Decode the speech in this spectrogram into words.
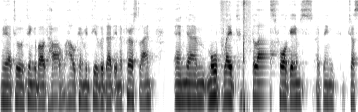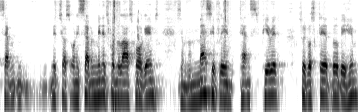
we had to think about how how can we deal with that in the first line. And um, Mo played the last four games. I think just seven, it's just only seven minutes from the last four games. It's a massively intense period. So it was clear it will be him.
